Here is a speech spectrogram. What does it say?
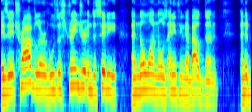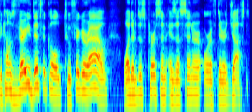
is a traveler who's a stranger in the city and no one knows anything about them. And it becomes very difficult to figure out whether this person is a sinner or if they're just.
